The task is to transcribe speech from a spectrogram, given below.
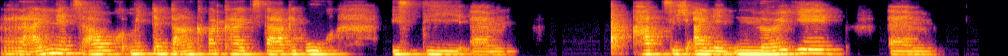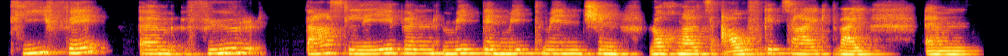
rein jetzt auch mit dem Dankbarkeitstagebuch ist die, ähm, hat sich eine neue ähm, Tiefe ähm, für das Leben mit den Mitmenschen nochmals aufgezeigt, weil ähm,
